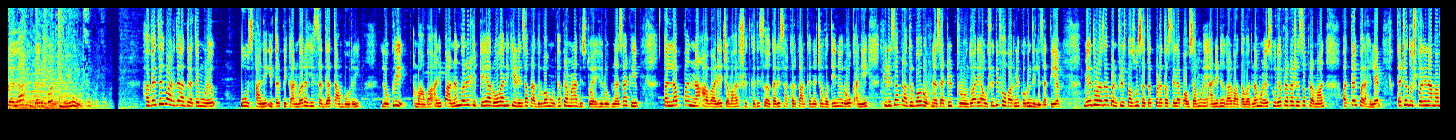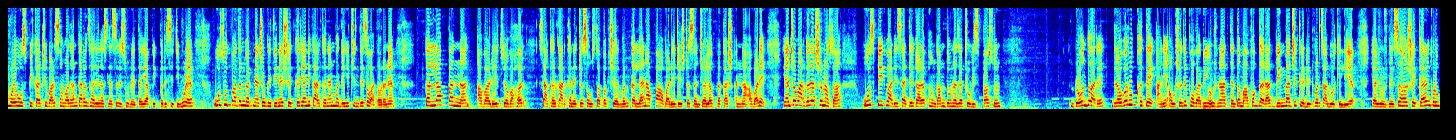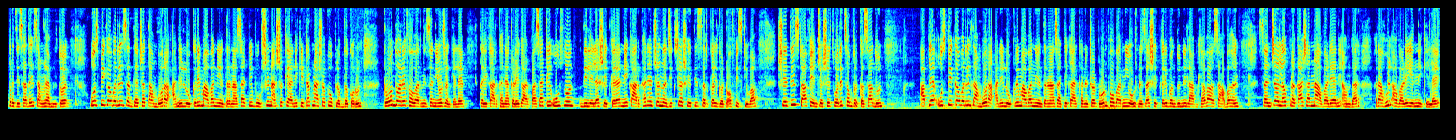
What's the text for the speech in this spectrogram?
कला दर्पण न्यूज. हवेतील वाढत्या आर्द्रतेमुळे ऊस आणि इतर पिकांवरही सध्या तांबोरी लोकरी मावा आणि पानांवरील ठिपके या रोग आणि किडींचा प्रादुर्भाव मोठ्या प्रमाणात दिसतोय. हे रोखण्यासाठी कल्लाप्पांना आवाडे जवाहर शेतकरी सहकारी साखर कारखान्याच्या वतीने रोग आणि किडीचा प्रादुर्भाव रोखण्यासाठी ड्रोनद्वारे औषधी फवारणी करून दिली जाते मे दोन हजार पंचवीसपासून सतत पडत असलेल्या पावसामुळे आणि ढगाळ वातावरणामुळे सूर्यप्रकाशाचं प्रमाण अत्यल्प राहिले त्याच्या दुष्परिणामामुळे ऊस पिकाची वाढ समाधानकारक झाली नसल्याचं दिसून येतं या पीक परिस्थितीमुळे ऊस उत्पादन घटण्याच्या भीतीने शेतकरी आणि कारखान्यांमध्येही चिंतेचं वातावरण आहे. कल्लाप्पांना आवाडे जवाहर साखर कारखान्याचे संस्थापक चेअरमन कल्याणप्पा आवाडे ज्येष्ठ संचालक प्रकाश अण्णा आवाडे यांच्या मार्गदर्शनानुसार ऊस पीक वाढीसाठी गाळप हंगाम दोन हजार चोवीसपासून ड्रोनद्वारे द्रवरूप खते आणि औषधे फवारणी योजना अत्यंत माफक दरात बिनव्याजी क्रेडिटवर चालू केली आहे. या योजनेसह शेतकऱ्यांकडून प्रतिसादही चांगला मिळतोय. ऊस पिकावरील सध्याच्या तांबोरा आणि लोकरी मावा नियंत्रणासाठी बुरशीनाशके आणि कीटकनाशके उपलब्ध करून ड्रोनद्वारे फवारणीचं नियोजन केलंय. तरी कारखान्याकडे गाळपासाठी ऊस नोंद दिलेल्या शेतकऱ्यांनी कारखान्याच्या नजीकच्या शेती सर्कल गट ऑफिस किंवा शेती स्टाफ यांच्याशी त्वरित संपर्क साधून आपल्या ऊस पिकावरील तांबोरा आणि लोकरी मावा नियंत्रणासाठी कारखान्याच्या ड्रोन फवारणी योजनेचा शेतकरी बंधूंनी लाभ घ्यावा असं आवाहन संचालक प्रकाश अण्णा आवाडे आणि आमदार राहुल आवाडे यांनी केलंय.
